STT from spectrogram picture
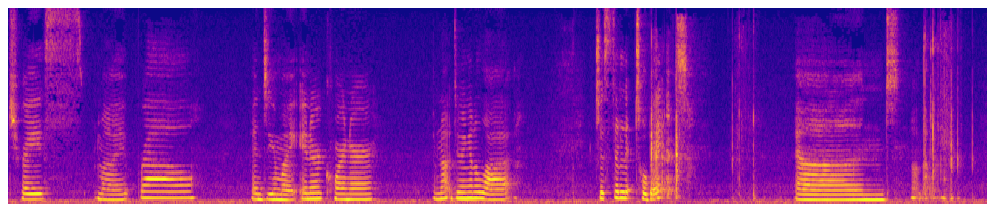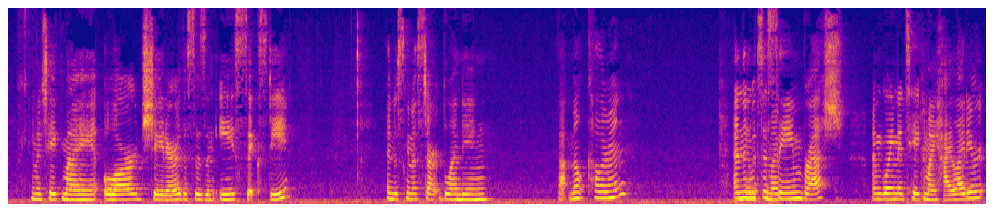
trace my brow and do my inner corner. I'm not doing it a lot, just a little bit. And. I'm gonna take my large shader. This is an E60. I'm just gonna start blending that milk color in. And then with the same brush, I'm going to take my highlighter,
